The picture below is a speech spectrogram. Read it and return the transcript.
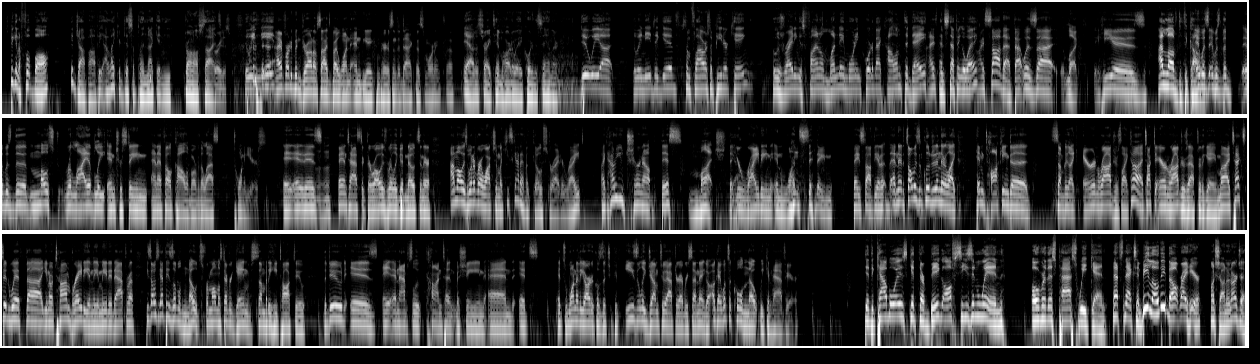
Speaking of football, good job, Bobby. I like your discipline, not getting drawn off sides. Very. Do we need I've already been drawn off sides by one NBA comparison to Dak this morning. So Yeah, that's right. Tim Hardaway, according to Sandler. Do we uh do we need to give some flowers to Peter King, who's writing his final Monday morning quarterback column today I- and stepping away? I saw that. That was uh look, he is I loved the column. It was it was the it was the most reliably interesting NFL column over the last 20 years. It, it is fantastic. There were always really good notes in there. I'm always whenever I watch him like he's got to have a ghostwriter, right? Like how do you churn out this much that Yeah. you're writing in one sitting based off the and it's always included in there like him talking to somebody like Aaron Rodgers, like, oh, I talked to Aaron Rodgers after the game. I texted with, uh, you know, Tom Brady in the immediate aftermath. He's always got these little notes from almost every game of somebody he talked to. The dude is a, an absolute content machine, and it's it's one of the articles that you could easily jump to after every Sunday and go, okay, what's a cool note we can have here? Did the Cowboys get their big off-season win over this past weekend? That's next and below the belt right here on Shan and RJ.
